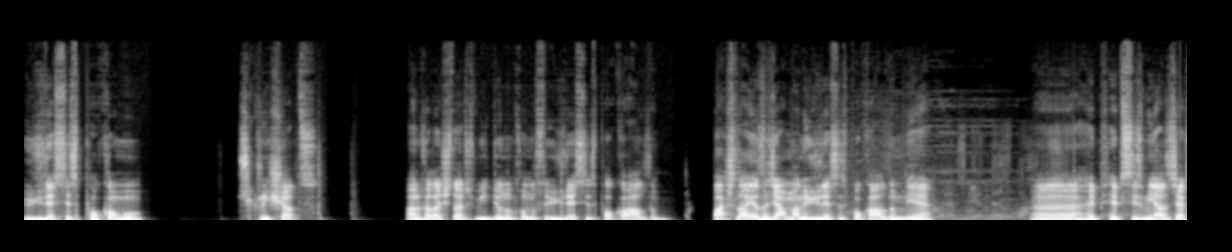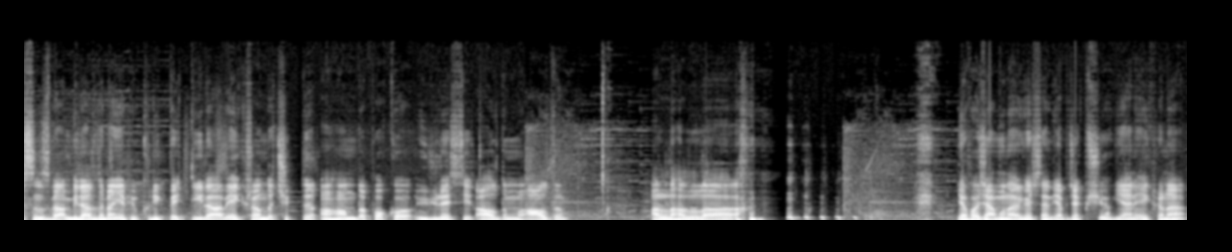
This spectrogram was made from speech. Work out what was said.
Ücretsiz Poco mu? Screenshot. Arkadaşlar videonun konusu ücretsiz Poco aldım. Başlığa yazacağım lan ücretsiz Poco aldım diye. Ee, hep, hep siz mi yazacaksınız ben biraz da ben yapayım. Clickbait değil abi ekranda çıktı. Ahanda Poco ücretsiz aldım mı aldım. Allah Allah. Yapacağım bunu arkadaşlar yapacak bir şey yok. Yani ekrana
